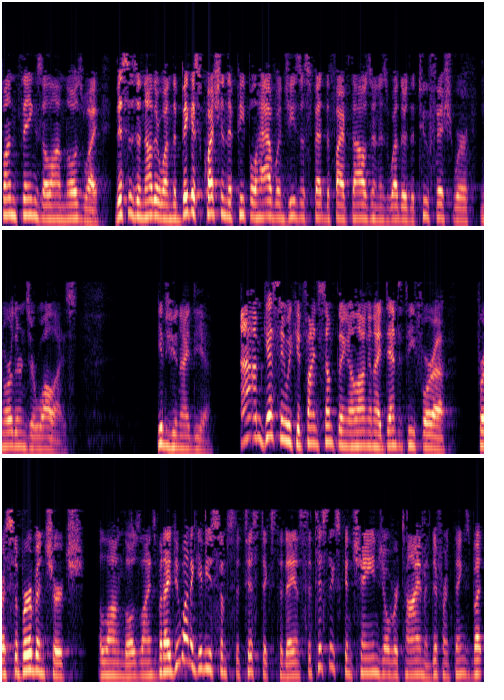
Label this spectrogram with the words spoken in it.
fun things along those way. This is another one. The biggest question that people have when Jesus fed the 5,000 is whether the two fish were northerns or walleyes. Gives you an idea. I'm guessing we could find something along an identity for a for a suburban church along those lines. But I do want to give you some statistics today, and statistics can change over time and different things. But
